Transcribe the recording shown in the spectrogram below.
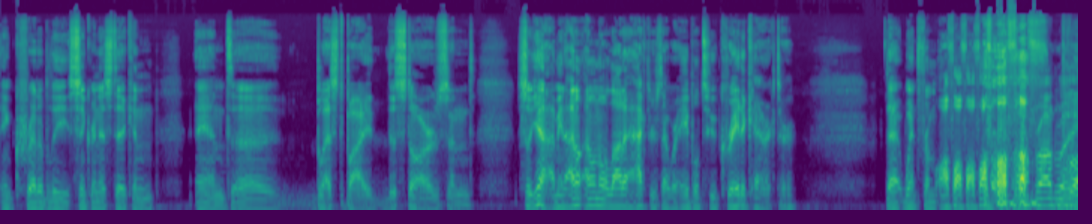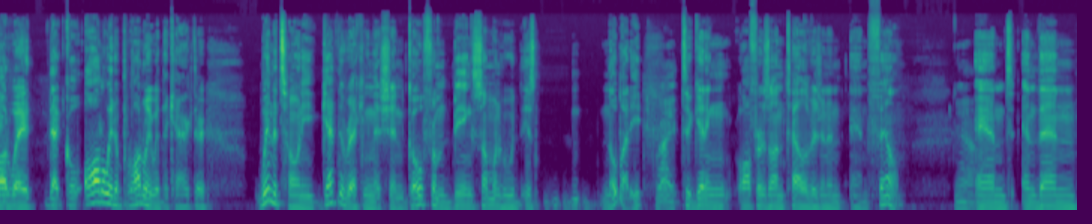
incredibly synchronistic and and uh, blessed by the stars and so yeah i mean i don't i don't know a lot of actors that were able to create a character that went from off off off off off off Broadway. broadway that go all the way to broadway with the character win a tony get the recognition go from being someone who is nobody Right. to getting offers on television and, and film Yeah. and and then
